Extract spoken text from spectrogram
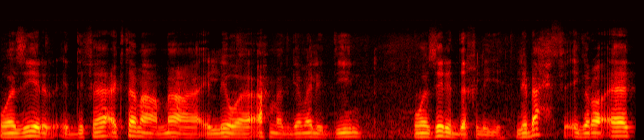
وزير الدفاع اجتمع مع اللواء أحمد جمال الدين وزير الداخلية لبحث إجراءات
